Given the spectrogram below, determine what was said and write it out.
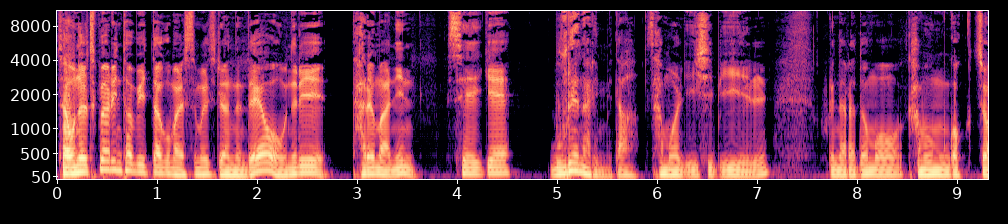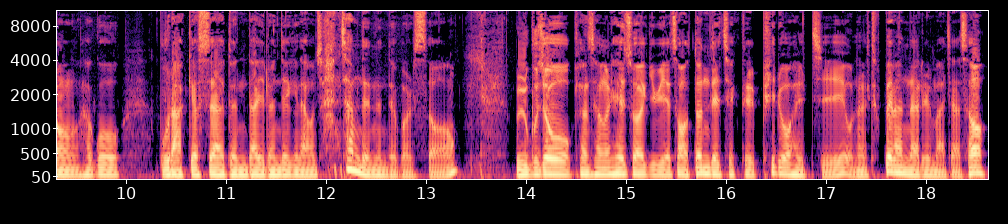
자, 오늘 특별 인터뷰 있다고 말씀을 드렸는데요. 오늘이 다름 아닌 세계 물의 날입니다. 3월 22일. 우리나라도 뭐 가뭄 걱정하고 물 아껴 써야 된다 이런 얘기 나온 지 한참 됐는데 벌써 물 부족 현상을 해소하기 위해서 어떤 대책들 필요할지 오늘 특별한 날을 맞아서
